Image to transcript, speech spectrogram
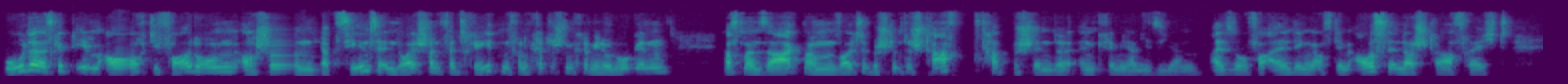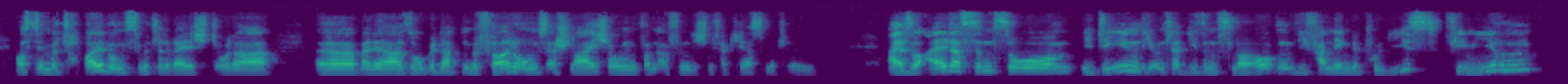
Oder es gibt eben auch die Forderung, auch schon Jahrzehnte in Deutschland vertreten von kritischen Kriminologinnen, dass man sagt, man sollte bestimmte Straftatbestände entkriminalisieren. Also vor allen Dingen aus dem Ausländerstrafrecht, aus dem Betäubungsmittelrecht oder äh, bei der sogenannten Beförderungserschleichung von öffentlichen Verkehrsmitteln. Also all das sind so Ideen, die unter diesem Slogan die Funding the Police firmieren.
